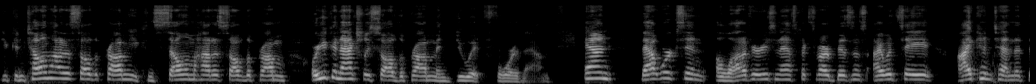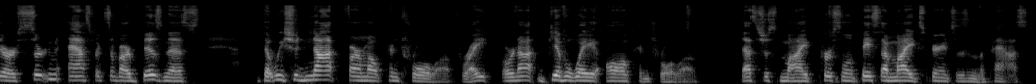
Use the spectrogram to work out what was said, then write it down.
you can tell them how to solve the problem. You can sell them how to solve the problem, or you can actually solve the problem and do it for them. And that works in a lot of areas and aspects of our business. I would say I contend that there are certain aspects of our business that we should not farm out control of, right? Or not give away all control of. That's just my personal, based on my experiences in the past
